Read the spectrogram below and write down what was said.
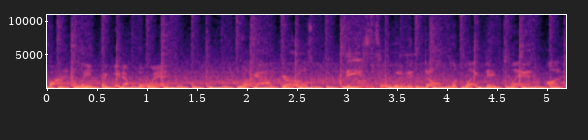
Finally picking up the win. Look out, girls. These two women don't look like they plan on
